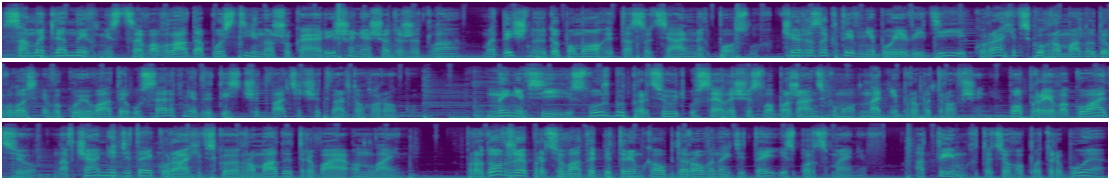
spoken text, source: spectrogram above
Саме для них місцева влада постійно шукає рішення щодо житла, медичної допомоги та соціальних послуг. Через активні бойові дії Курахівську громаду довелось евакуювати у серпні 2024 року. Нині всі її служби працюють у селищі Слобожанському на Дніпропетровщині. Попри евакуацію, навчання дітей Курахівської громади триває онлайн. Продовжує працювати підтримка обдарованих дітей і спортсменів. А тим, хто цього потребує,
